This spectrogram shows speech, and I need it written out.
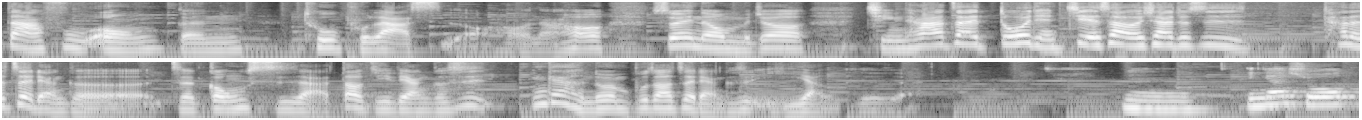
大富翁跟 Two Plus 哦，然后所以呢，我们就请他再多一点介绍一下，就是。他的这两个这公司啊，到底两个是应该很多人不知道这两个是一样的，对不对？嗯，应该说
